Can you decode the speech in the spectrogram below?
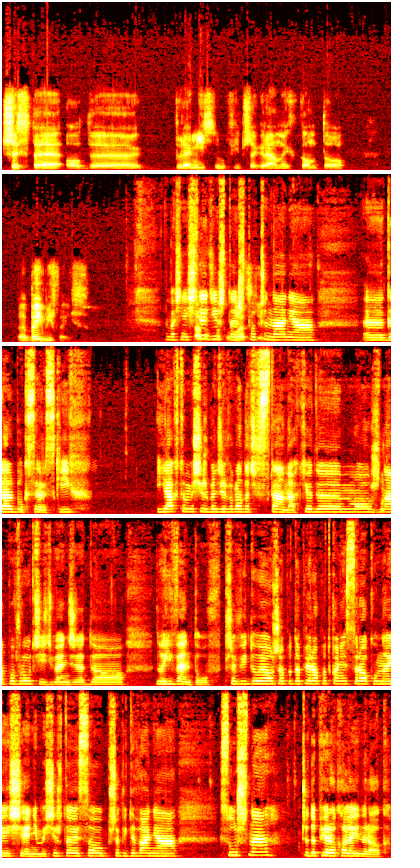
czyste od e, remisów i przegranych konto e, Babyface. No Właśnie śledzisz też poczynania gal bokserskich. Jak to myślisz będzie wyglądać w Stanach? Kiedy można powrócić będzie do, do eventów? Przewidują, że dopiero pod koniec roku na jesieni. Myślisz, że to są przewidywania słuszne, czy dopiero kolejny rok?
